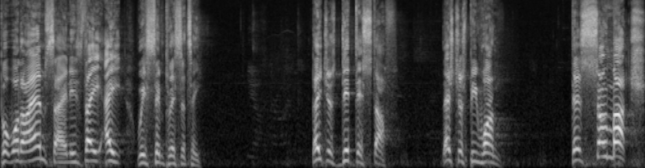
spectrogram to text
But what I am saying is they ate with simplicity. They just did this stuff. Let's just be one. There's so much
